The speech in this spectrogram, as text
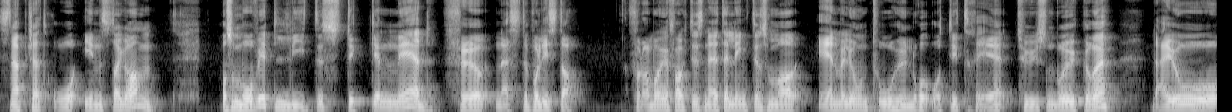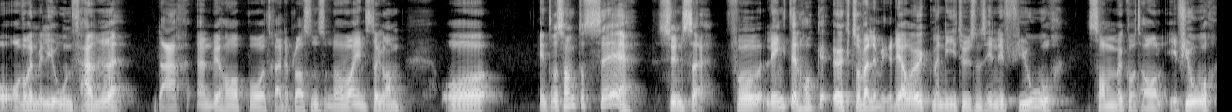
Snapchat og Instagram. Og så må vi et lite stykke ned før neste på lista. For da må vi faktisk ned til LinkedIn, som har 1 283 000 brukere. Det er jo over en million færre der enn vi har på tredjeplassen, som da var Instagram. Og interessant å se, syns jeg. For LinkedIn har ikke økt så veldig mye. De har økt med 9000 siden i fjor. Samme kvartal i fjor.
